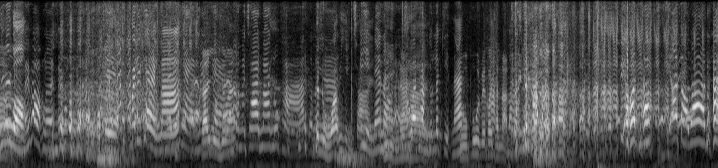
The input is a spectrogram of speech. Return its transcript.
นี่ไม่บอก ไม่บอกเลยไม่บอกเลยโอเค ไม่ได้แข่งนะ ไม่แข็งได้อยู่ใช่ไหม ธรรมชาติมากลูกขาธรรมชติแต่หนูว่าพี่หญิงใช่พี่หญิงแน่นอนพี่หญิงนะ เพราะว่าทำธุรกิจนะ ดูพูดไม่ค่อยถนัด พี่ออสครับพี่ออสตอบว่ารา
